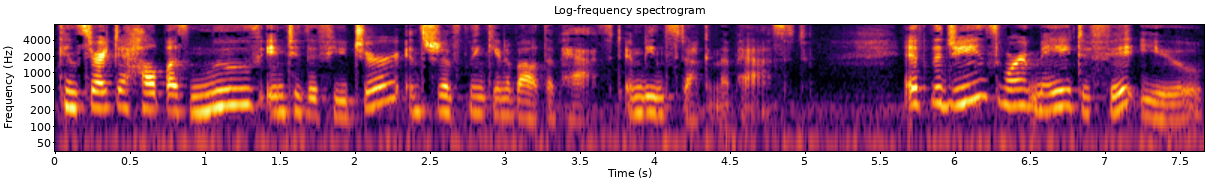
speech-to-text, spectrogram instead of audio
Can start to help us move into the future instead of thinking about the past and being stuck in the past. If the jeans weren't made to fit you,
